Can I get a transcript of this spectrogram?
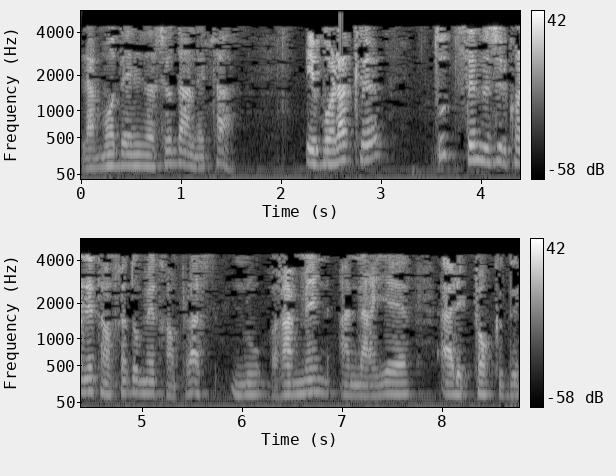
la modernisation d'un État. Et voilà que toutes ces mesures qu'on est en train de mettre en place nous ramènent en arrière à l'époque des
